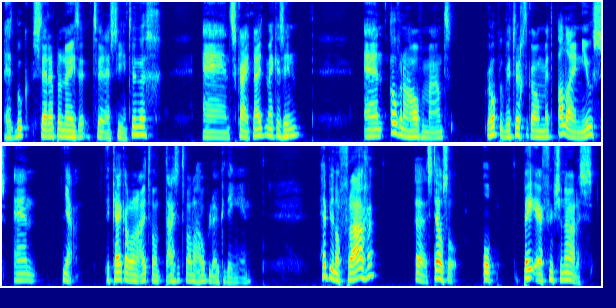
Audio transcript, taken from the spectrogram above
het boek Sterrenplaneten 2024 en Sky Night Magazine. En over een halve maand hoop ik weer terug te komen met allerlei nieuws. En ja, ik kijk er naar uit, want daar zitten wel een hoop leuke dingen in. Heb je nog vragen? Uh, stel ze op PR-functionaris.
